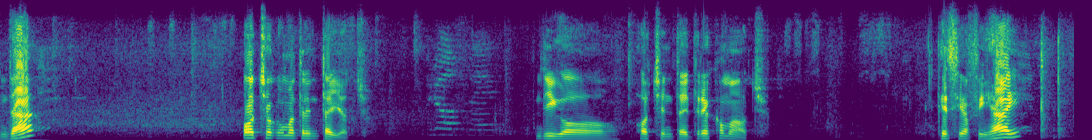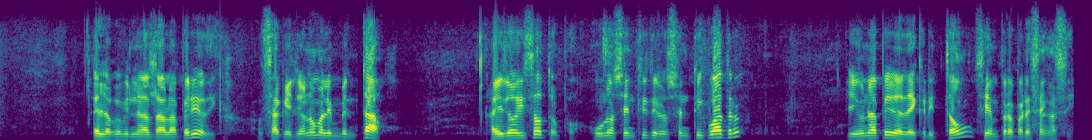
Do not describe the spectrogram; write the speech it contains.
Da 8,38. Digo 83,8. Que si os fijáis, es lo que viene en la tabla periódica. O sea que yo no me lo he inventado. Hay dos isótopos, uno 63 y 64, y una piedra de criptón siempre aparecen así.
